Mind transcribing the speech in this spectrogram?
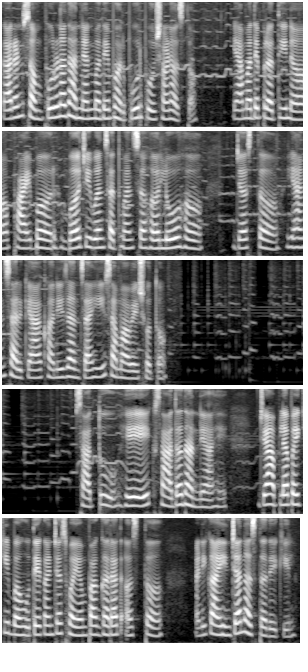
कारण संपूर्ण धान्यांमध्ये भरपूर पोषण असतं. यामध्ये प्रथिनं फायबर ब जीवनसत्वांसह लोह जस्त यांसारख्या खनिजांचाही समावेश होतो. सातू हे एक साधं धान्य आहे जे आपल्यापैकी बहुतेकांच्या स्वयंपाकघरात असतं आणि काहींच्या नसतं देखील.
